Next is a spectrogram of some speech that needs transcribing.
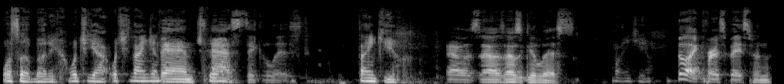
What's up, buddy? What you got? What you thinking? Fantastic list. Thank you. That was that was that was a good list. Thank you. I feel like first baseman.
